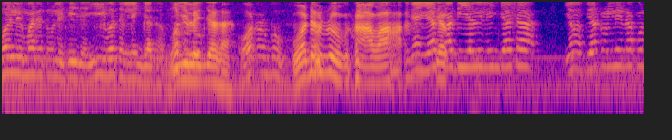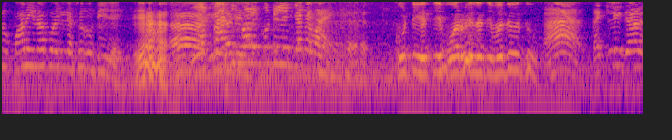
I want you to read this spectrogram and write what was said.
ગોલી મારે તો ઓલી થઈ જાય. ઈ વતન લઈને જતા. ઈ લઈ જતા. વોટર બુક વોટરપ્રૂફ આ વાહ એક ગાડી એવી લઈને જતા એમાં પેટ્રોલ લઈ નાખવાનું પાણી નાખો એટલે શરૂ થઈ જાય. હા? ઈ ભાઈ. કુટી હતી ફોર વ્હીલ હતી બધું હતું. હા કેટલી ગાળ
